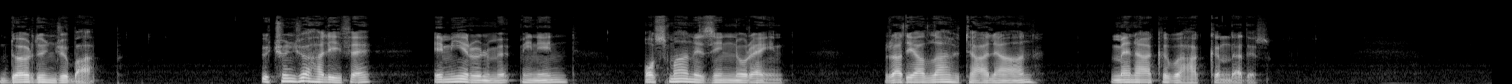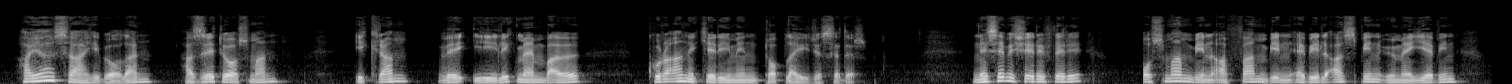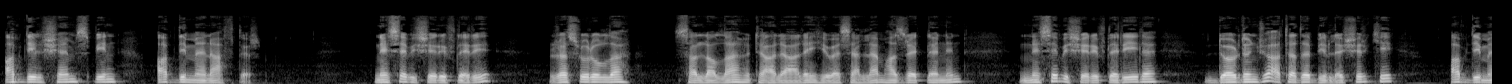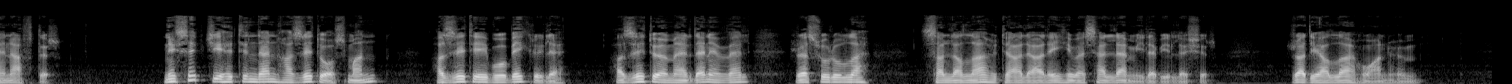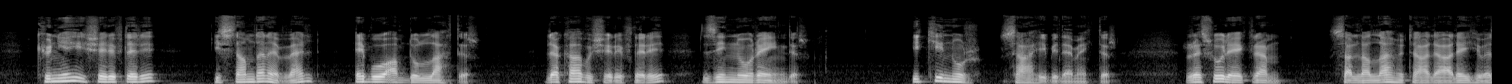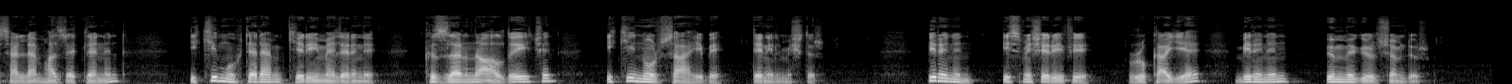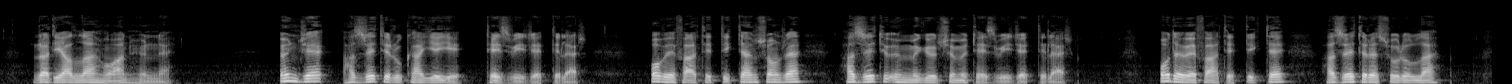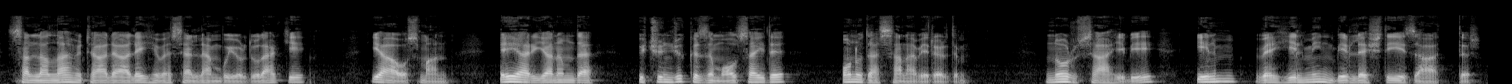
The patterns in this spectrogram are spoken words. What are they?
Dördüncü bab. Üçüncü halife Emirül Müminin Osman-ı Zinnureyn radıyallahu teala an menakıbı hakkındadır. Haya sahibi olan Hazreti Osman ikram ve iyilik menbaı Kur'an-ı Kerim'in toplayıcısıdır. Nesebi şerifleri Osman bin Affan bin Ebil As bin Ümeyye bin Abdilşems bin Abdümenaf'tır. Nesebi şerifleri Rasulullah sallallahu teala aleyhi ve sellem hazretlerinin nesebi şerifleriyle dördüncü atada birleşir ki Abdümenaf'tır. Nesep cihetinden Hazreti Osman, Hazreti Ebu Bekr ile Hazreti Ömer'den evvel Rasulullah sallallahu teala aleyhi ve sellem ile birleşir. Radiyallahu anhüm. Künye-i şerifleri İslam'dan evvel Ebu Abdullah'tır. Lakab-ı şerifleri Zinnureyn'dir. İki nur sahibi demektir. Resul Ekrem sallallahu teala aleyhi ve sellem hazretlerinin iki muhterem kerimelerini kızlarını aldığı için iki nur sahibi denilmiştir. Birinin ismi şerifi Rukayye, birinin Ümmü Gülsüm'dür. Radiyallahu anhünne. Önce Hazreti Rukayye'yi tezvic ettiler. O vefat ettikten sonra Hazreti Ümmü Gülsüm'ü tezvic ettiler. O da vefat ettikte Hazreti Resulullah sallallahu teala aleyhi ve sellem buyurdular ki: Ya Osman, eğer yanımda üçüncü kızım olsaydı onu da sana verirdim. Nur sahibi ilm ve hilmin birleştiği zattır.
